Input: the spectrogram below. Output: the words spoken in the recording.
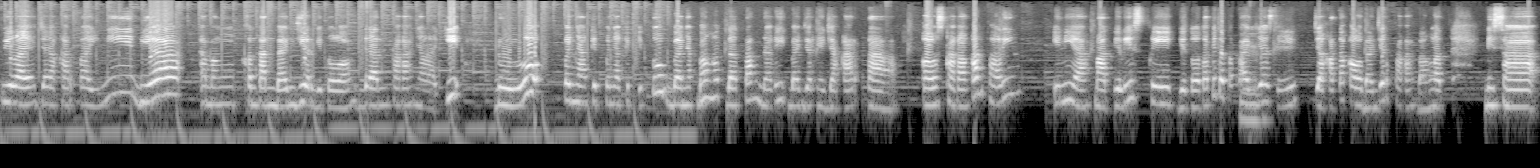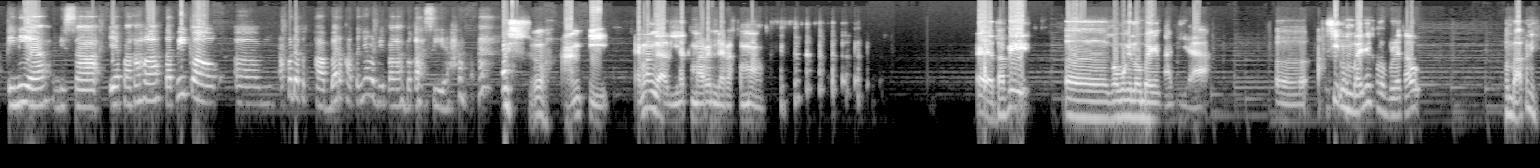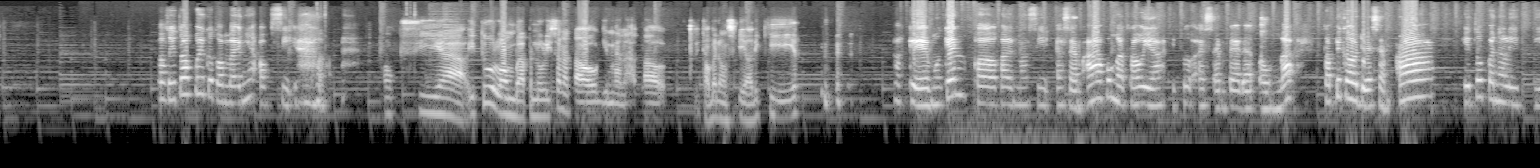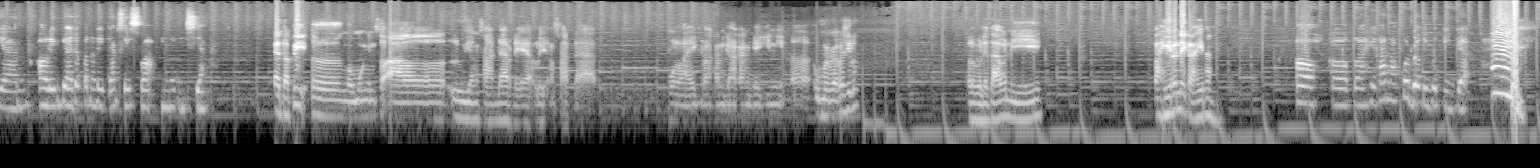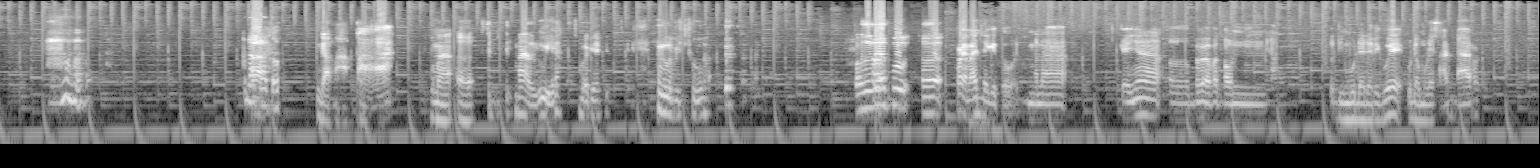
wilayah Jakarta ini dia emang kentan banjir gitu loh. Dan parahnya lagi dulu penyakit-penyakit itu banyak banget datang dari banjirnya Jakarta. Kalau sekarang kan paling ini ya mati listrik gitu, tapi tetap hmm. aja sih Jakarta kalau banjir parah banget. Bisa ini ya, bisa ya parah lah. Tapi kalau um, aku dapat kabar katanya lebih parah Bekasi ya. Ush, oh, anti. Emang nggak lihat kemarin daerah Kemang. eh, tapi uh, ngomongin lomba yang tadi ya. Uh, apa sih lombanya kalau boleh tahu? Lomba apa nih? Waktu itu aku ikut lombanya opsi. Oksia itu lomba penulisan atau gimana atau coba dong spill dikit. Oke, mungkin kalau kalian masih SMA, aku nggak tahu ya itu SMP ada atau enggak. Tapi kalau di SMA itu penelitian Olimpiade Penelitian Siswa Indonesia. Eh tapi uh, ngomongin soal lu yang sadar deh, ya, lu yang sadar mulai gerakan-gerakan kayak gini. Uh, umur berapa sih lu? Kalau boleh tahu nih. Kelahiran deh kelahiran. Oh, kalau kelahiran aku 2003. Hmm. Kenapa ah, tuh? Nggak apa-apa. Cuma uh, sedikit malu ya sebagai yang lebih tua. Maksudnya aku uh, keren aja gitu. Gimana kayaknya uh, beberapa tahun yang lebih muda dari gue udah mulai sadar.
